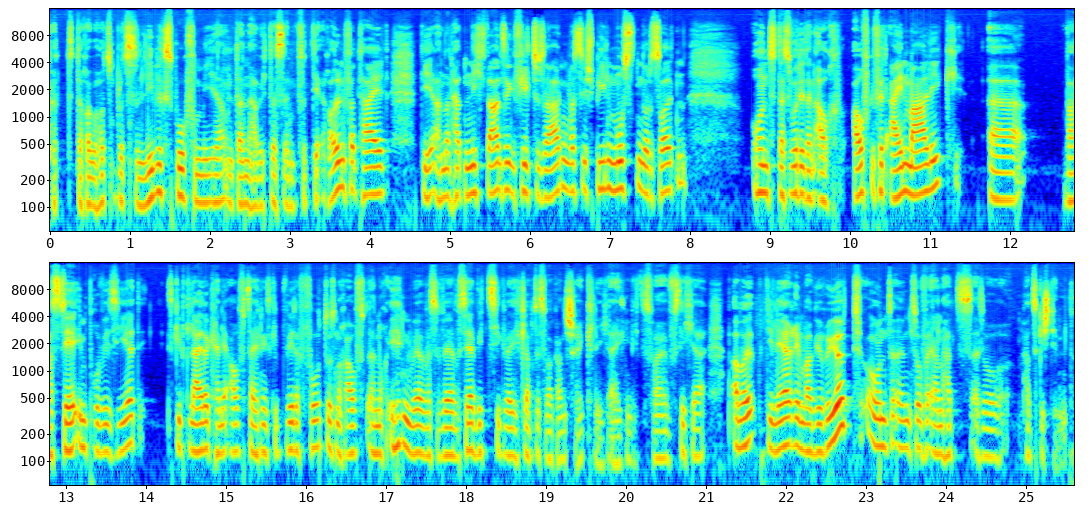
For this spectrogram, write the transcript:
Gott, der Räuber Hotzenplotz ein Lieblingsbuch von mir und dann habe ich das in die Rollen verteilt. Die anderen hatten nicht wahnsinnig viel zu sagen, was sie spielen mussten oder sollten. Und das wurde dann auch aufgeführt, einmalig, äh, war sehr improvisiert. Es gibt leider keine Aufzeichnung, es gibt weder Fotos noch, auf, äh, noch irgendwer, was wäre sehr witzig, weil ich glaube, das war ganz schrecklich eigentlich. Das war sicher. Aber die Lehrerin war gerührt und insofern hat es also, hat's gestimmt.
